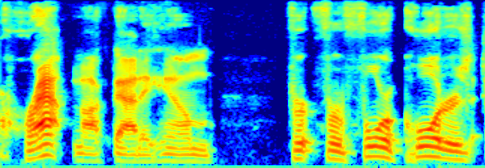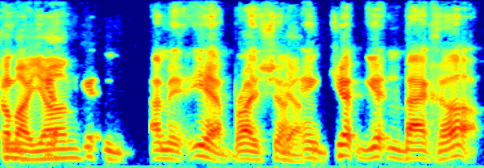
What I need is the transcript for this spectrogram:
crap knocked out of him for for four quarters. About kept Young? getting- I mean, yeah, Bryce Young, Yeah. and kept getting back up.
